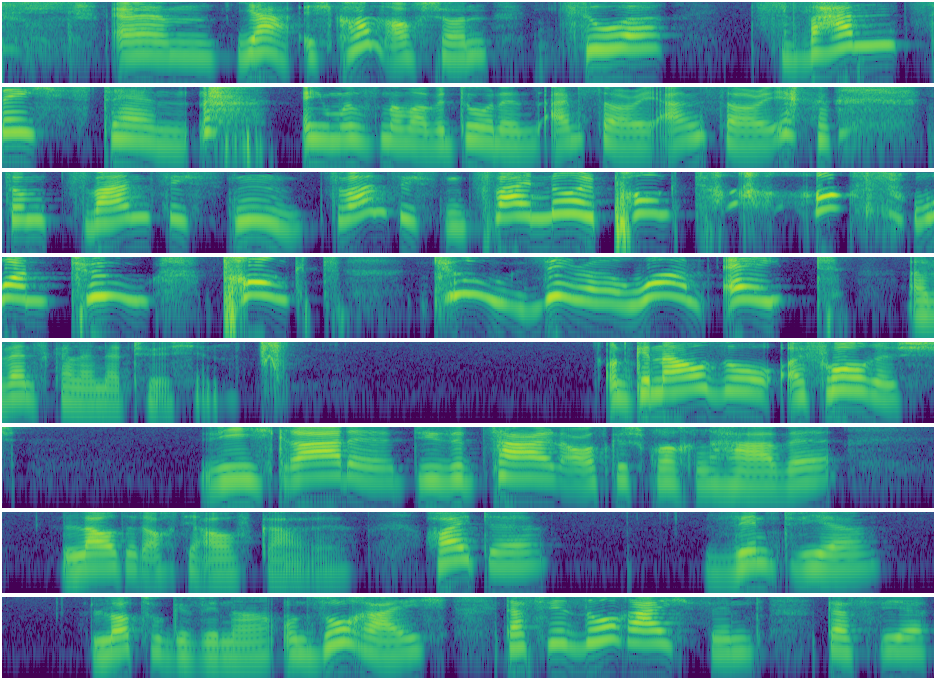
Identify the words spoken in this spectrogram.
ähm, ja, ich komme auch schon zur 20. Ich muss es nochmal betonen. I'm sorry, I'm sorry. Zum 20. 20. 2-0. Punkt. 1-2. Punkt. 2018. Adventskalendertürchen. Und genauso euphorisch, wie ich gerade diese Zahlen ausgesprochen habe, lautet auch die Aufgabe. Heute sind wir Lottogewinner und so reich, dass wir so reich sind, dass wir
